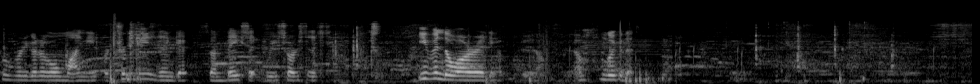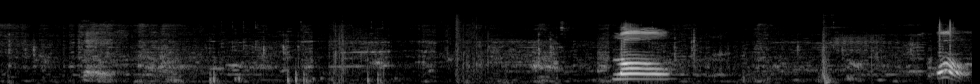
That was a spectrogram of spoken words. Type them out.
Because we're gonna go mining for trees and get some basic resources. Even though I already have, you know, you know, look at this. Okay. LOL. Whoa.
